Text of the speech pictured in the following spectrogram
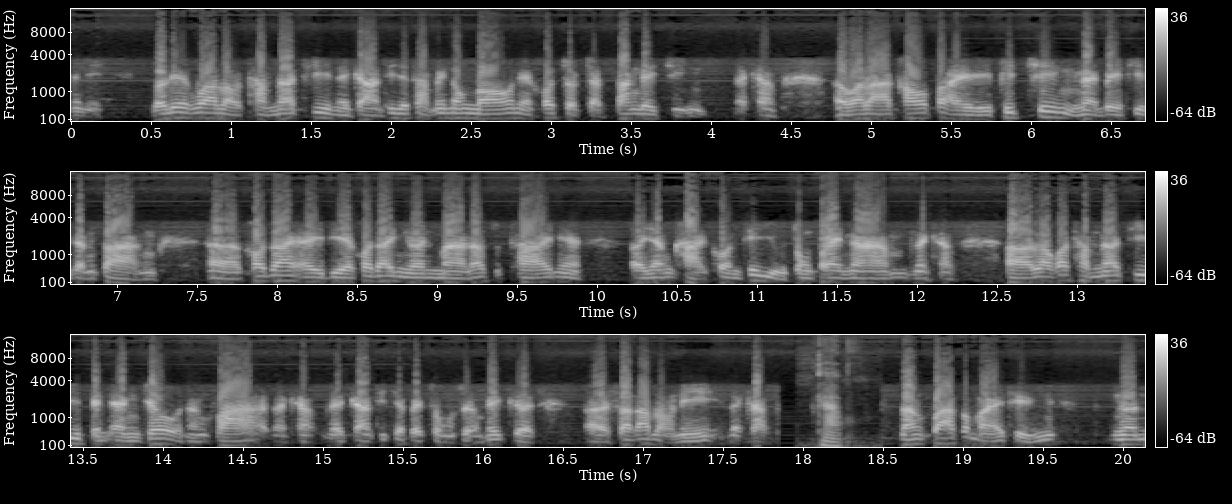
นั่นเอง เราเรียกว่าเราทำหน้าที่ในการที่จะทำให้น้องๆเนี่ยเขาจดจัดตั้งได้จริงนะครับเอ่อเวลาเขาไป pitching ในเวทีต่างๆเอ่อเขาได้ไอเดียเขาได้เงินมาแล้วสุดท้ายเนี่ยเอ่อยังขาดคนที่อยู่ตรงปลายน้ำนะครับเอ่อเราก็ทำหน้าที่เป็น angel นางฟ้านะครับในการที่จะไปส่งเสริมให้เกิดสตาร์ทอัพเหล่านี้นะครับครับนางฟ้าก็หมายถึงเงิน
